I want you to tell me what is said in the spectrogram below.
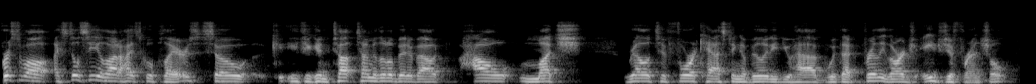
First of all, I still see a lot of high school players. So, if you can t- tell me a little bit about how much relative forecasting ability do you have with that fairly large age differential.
